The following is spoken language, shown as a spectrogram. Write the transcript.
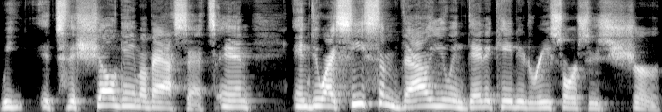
we it's the shell game of assets. And and do I see some value in dedicated resources? Sure.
